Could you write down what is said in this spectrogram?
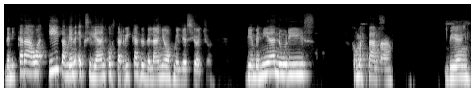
de Nicaragua y también exiliada en Costa Rica desde el año 2018. Bienvenida, Nuris. ¿Cómo estás? Bien,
